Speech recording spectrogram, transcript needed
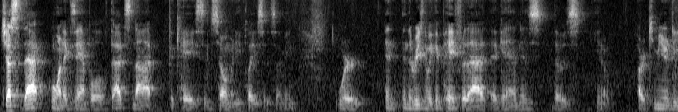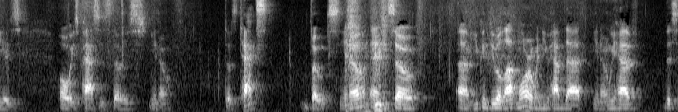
just that one example. That's not the case in so many places. I mean we're and, and the reason we can pay for that again is those you know our community is always passes those you know those tax votes you know? And so um, you can do a lot more when you have that you know? We have this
